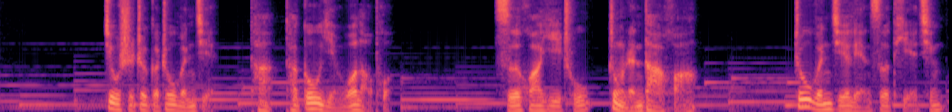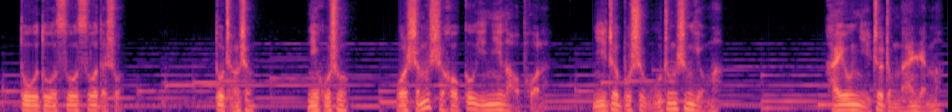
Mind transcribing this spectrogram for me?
就是这个周文杰，他他勾引我老婆。”此话一出，众人大哗。周文杰脸色铁青，哆哆嗦嗦地说：“杜长生，你胡说！我什么时候勾引你老婆了？你这不是无中生有吗？还有你这种男人吗？”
